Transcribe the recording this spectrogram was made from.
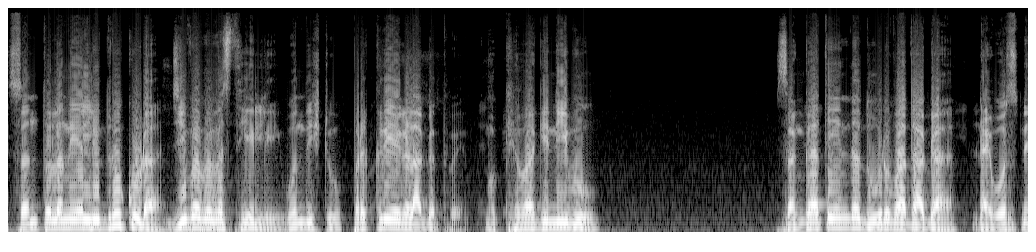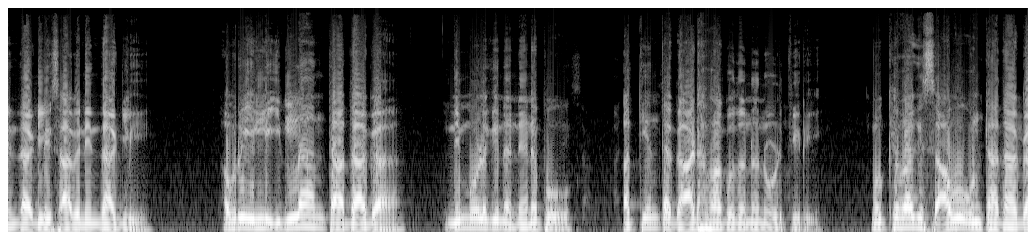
ಸಂತುಲನೆಯಲ್ಲಿದ್ರೂ ಕೂಡ ಜೀವ ವ್ಯವಸ್ಥೆಯಲ್ಲಿ ಒಂದಿಷ್ಟು ಪ್ರಕ್ರಿಯೆಗಳಾಗತ್ವೆ. ಮುಖ್ಯವಾಗಿ ನೀವು ಸಂಗಾತಿಯಿಂದ ದೂರವಾದಾಗ, ಡೈವೋರ್ಸ್ನಿಂದಾಗಲಿ, ಸಾವಿನಿಂದಾಗಲಿ, ಅವರು ಇಲ್ಲಿ ಇಲ್ಲ ಅಂತಾದಾಗ ನಿಮ್ಮೊಳಗಿನ ನೆನಪು ಅತ್ಯಂತ ಗಾಢವಾಗುವುದನ್ನು ನೋಡ್ತೀರಿ. ಮುಖ್ಯವಾಗಿ ಸಾವು ಉಂಟಾದಾಗ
